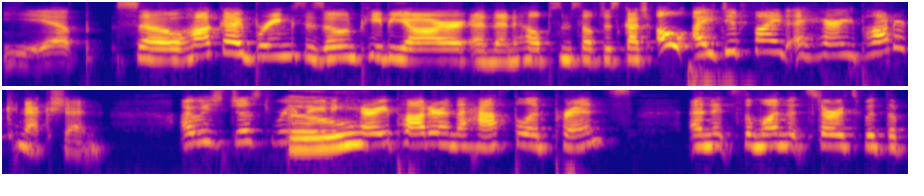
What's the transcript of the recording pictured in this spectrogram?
Yep. So Hawkeye brings his own PBR and then helps himself to scotch. Oh, I did find a Harry Potter connection. I was just rereading Oh. Harry Potter and the Half Blood Prince, and it's the one that starts with the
